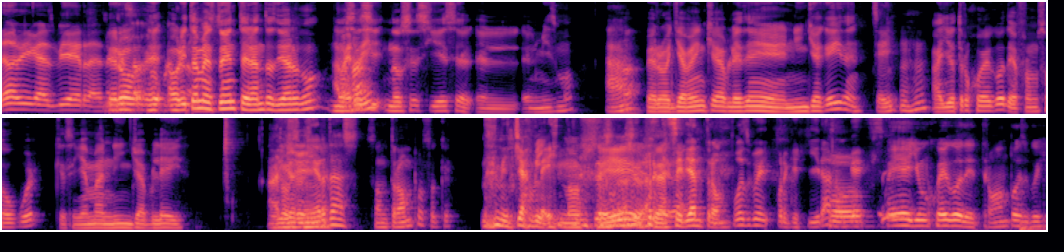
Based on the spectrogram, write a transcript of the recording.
no digas mierda. Pero eh, ahorita me estoy enterando de algo. No, ver, sé, si, no sé si es el, el- el mismo. Ah, Pero ya ven que hablé de Ninja Gaiden. sí. Hay otro juego de From Software que se llama Ninja Blade. Digas ¿qué? mierdas. ¿Son trompos o qué? Ninja Blade. No sé, o ¿Por qué sea- serían trompos, güey? ¿Porque giran o qué? Por- Güey, un juego de trompos, güey.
